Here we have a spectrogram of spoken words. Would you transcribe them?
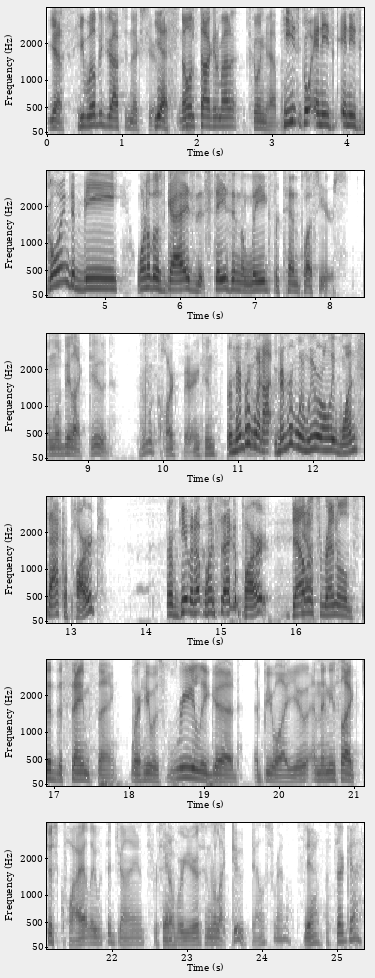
Yes, he will be drafted next year. Yes. No one's talking about it. It's going to happen. He's going and he's and he's going to be one of those guys that stays in the league for 10 plus years. and we'll be like, dude, remember Clark Barrington? Remember when I remember when we were only one sack apart? Or giving up one sack apart? Dallas Reynolds did the same thing where he was really good at BYU, and then he's like just quietly with the Giants for several years, and we're like, dude, Dallas Reynolds, Yeah. that's our guy.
